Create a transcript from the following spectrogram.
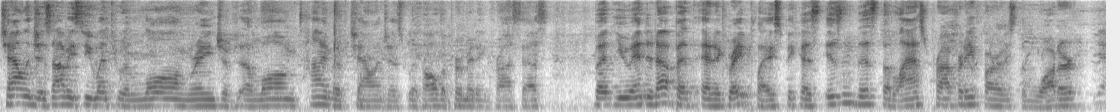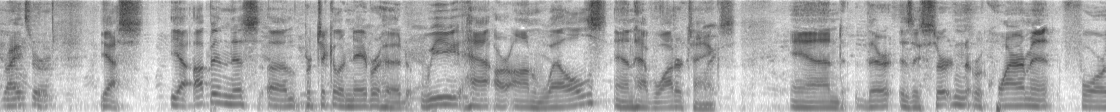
challenges obviously you went through a long range of a long time of challenges with all the permitting process, but you ended up at, at a great place because isn't this the last property as far as the water rights or Yes. Yeah, up in this uh, particular neighborhood, we ha- are on wells and have water tanks. And there is a certain requirement for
